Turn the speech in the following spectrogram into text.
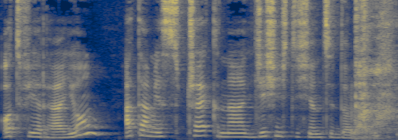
otwierają, a tam jest czek na 10 tysięcy dolarów.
